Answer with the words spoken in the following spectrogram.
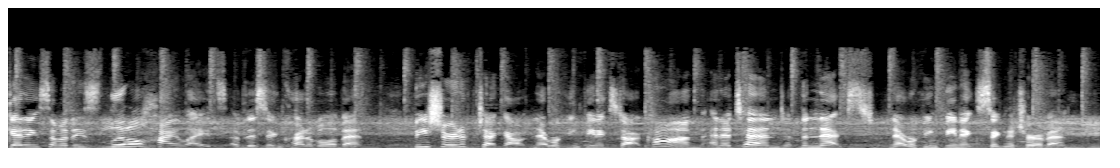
getting some of these little highlights of this incredible event. Be sure to check out networkingphoenix.com and attend the next Networking Phoenix signature event.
